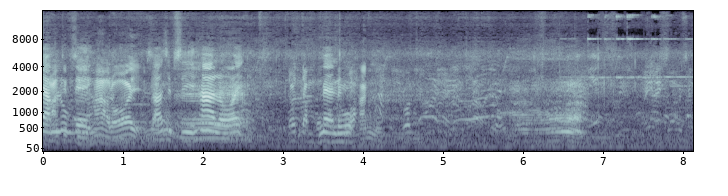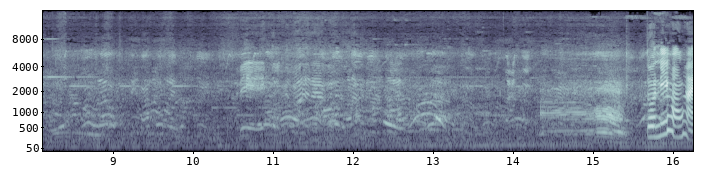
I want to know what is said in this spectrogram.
ดำลูกแดงห้าร้อยสามสิบสี่ห้าร้อย แม่รู้พันหนึ่งตัวนี้ของไผ่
